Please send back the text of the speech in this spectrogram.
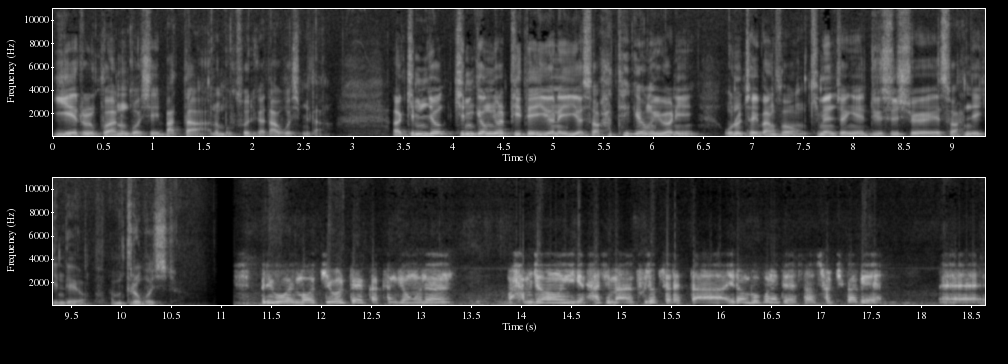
이해를 구하는 것이 맞다는 목소리가 나오고 있습니다. 어, 김경률 비대위원회에 이어서 하태경 의원이 오늘 저희 방송 김현정의 뉴스쇼에서 한 얘기인데요. 한번 들어보시죠. 그리고 뭐 디올백 같은 경우는 뭐 함정이긴 하지만 부적절했다 이런 부분에 대해서 솔직하게 에,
